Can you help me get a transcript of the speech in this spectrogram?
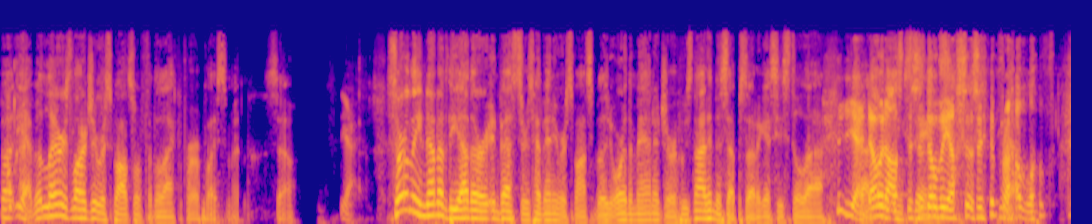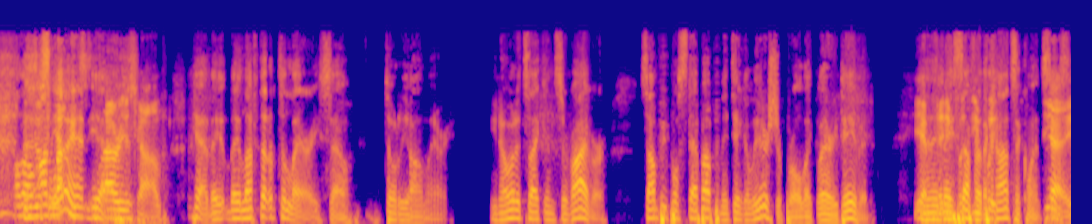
but Okay. yeah, but Larry's largely responsible for the lack of a replacement. So Yeah. certainly none of the other investors have any responsibility, or the manager who's not in this episode. I guess he's still. Uh, Yeah, no one else. things This is nobody else's problem. Although, This is on the other hand, yeah. Larry's job. yeah, they they left that up to Larry. So totally on Larry. You know what it's like in Survivor. Some people step up and they take a leadership role, like Larry David, Yeah, and then they put- suffer you the put- consequences. Yeah,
